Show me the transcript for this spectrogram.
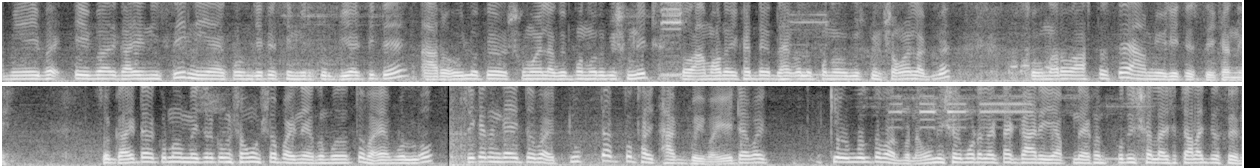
আমি এইবার গাড়ি নিছি, নিয়ে এখন যেতেছি মিরপুর বিআরটিতে আর ওই লোকের সময় লাগবে পনেরো বিশ মিনিট। তো আমারও এখান থেকে দেখা গেলো পনেরো বিশ মিনিট সময় লাগবে। সো ওনারাও আসতেছে, আমিও যেতেছি এখানে। সো গাড়িটার কোনো মেজর কোনো সমস্যা পাইনি এখন পর্যন্ত, ভাইয়া বলল। সেকেন্ড গাড়ি তো ভাই টুকটাক তো ভাই থাকবেই ভাই। এটা ভাই কেউ বলতে পারবে না। উনিশের মডেল একটা গাড়ি আপনি এখন পঁচিশ সালে এসে চালাইতেছেন,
